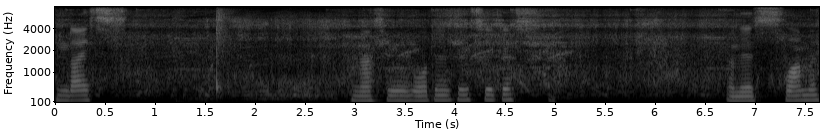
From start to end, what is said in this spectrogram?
Nice. Nice reward I guess. And then slammer.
